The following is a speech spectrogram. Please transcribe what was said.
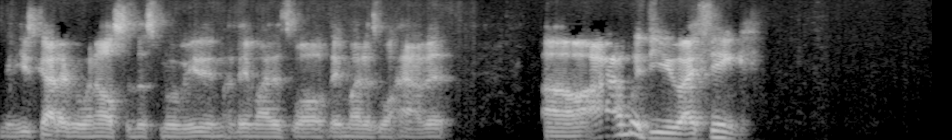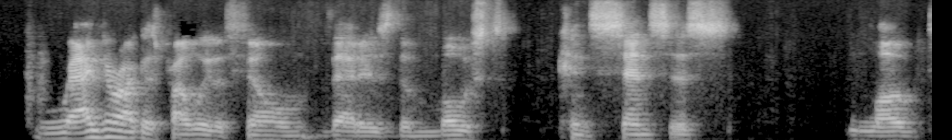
I mean, he's got everyone else in this movie. They, they might as well. They might as well have it. Uh, I'm with you. I think Ragnarok is probably the film that is the most consensus loved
